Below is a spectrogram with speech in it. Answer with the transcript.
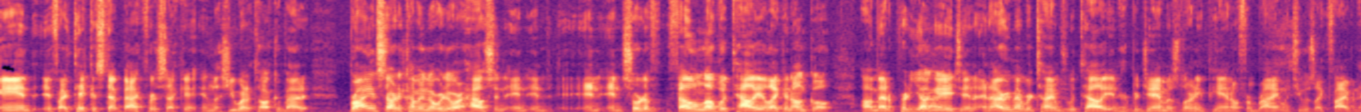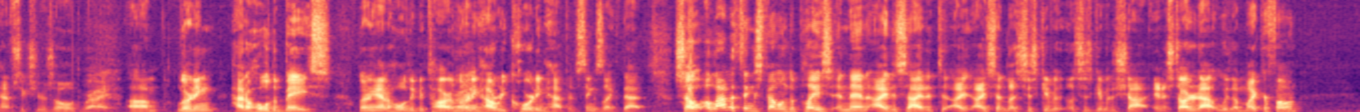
And if I take a step back for a second, unless you want to talk about it, Brian started coming over to our house and and, and, and, and sort of fell in love with Talia like an uncle um, at a pretty young Right. age. And, and I remember times with Talia in her pajamas learning piano from Brian when she was like five and a half, six years old. Right. Um, learning how to hold a bass, learning how to hold a guitar, Right. learning how recording happens, things like that. So a lot of things fell into place, and then I decided to. I, I said, let's just give it. Let's just give it a shot. And it started out with a microphone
